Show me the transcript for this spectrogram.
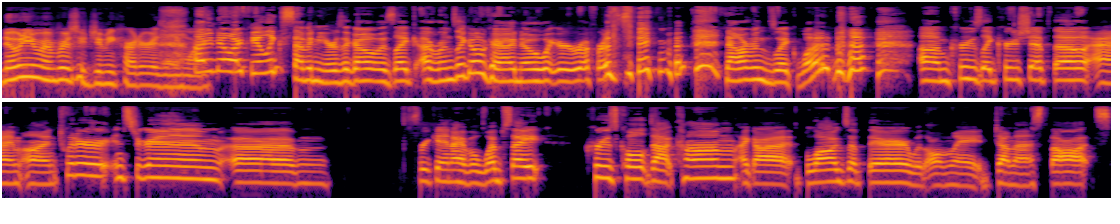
Nobody remembers who Jimmy Carter is anymore. I know. I feel like seven years ago, it was like, everyone's like, okay, I know what you're referencing. But now everyone's like, what? um, cruise, like cruise ship though. I'm on Twitter, Instagram, um, freaking, I have a website, cruzcult.com. I got blogs up there with all my dumbass thoughts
